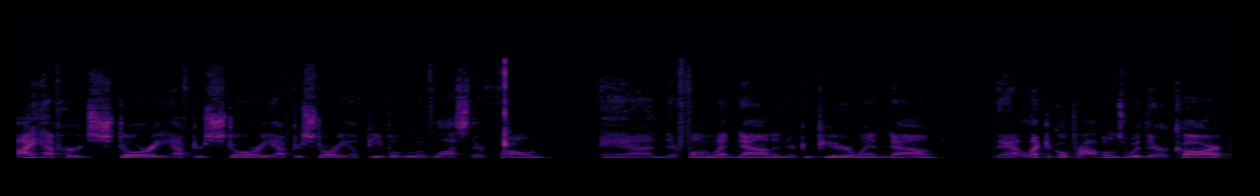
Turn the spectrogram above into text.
I have heard story after story after story of people who have lost their phone and their phone went down and their computer went down. They had electrical problems with their car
